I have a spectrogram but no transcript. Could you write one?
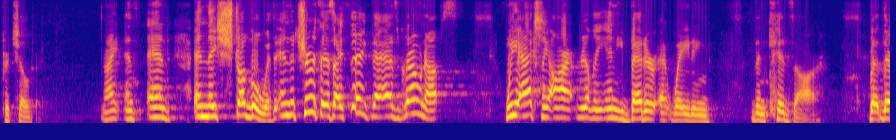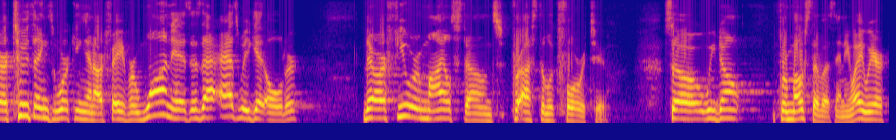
for children right? And and and they struggle with it. And the truth is i think that as grown-ups we actually aren't really any better at waiting than kids are. But there are two things working in our favor. One is is that as we get older there are fewer milestones for us to look forward to. So we don't for most of us anyway we're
